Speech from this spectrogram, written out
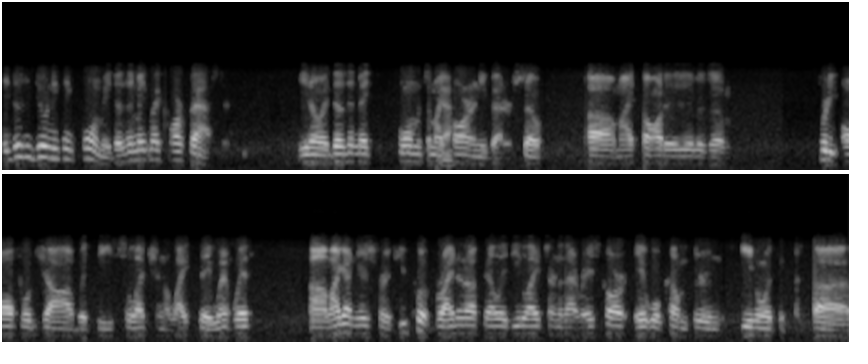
It doesn't do anything for me. It doesn't make my car faster. You know, it doesn't make the performance of my yeah. car any better. So um, I thought it, it was a pretty awful job with the selection of lights they went with. Um, I got news for you. If you put bright enough LED lights under that race car, it will come through even with the, uh,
